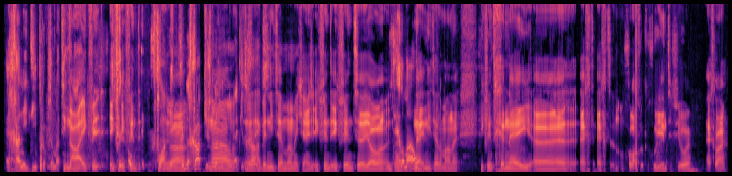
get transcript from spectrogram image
En gaan niet dieper op de materie. Nou, ik vind... Ik, Ik vind ik vind, ook- vlak. Ik vind de grapjes leuk. nou, Heb je het eh, gehad? Ik ben het niet helemaal met je eens. Ik vind, ik vind eh, Johan... Niet helemaal? Nee, niet helemaal, nee. Ik vind Gené eh, echt, echt een ongelooflijke goede interviewer. Echt waar.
